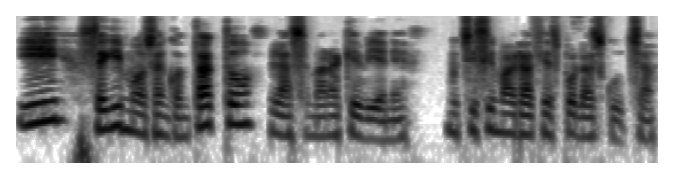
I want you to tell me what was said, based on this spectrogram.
y seguimos en contacto la semana que viene. Muchísimas gracias por la escucha.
